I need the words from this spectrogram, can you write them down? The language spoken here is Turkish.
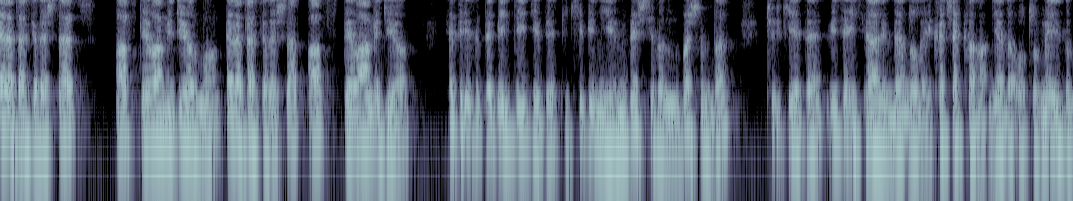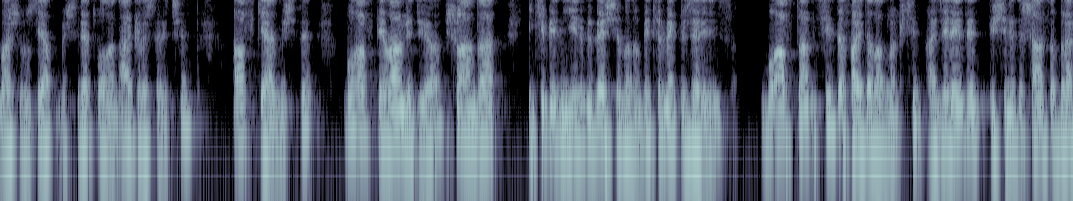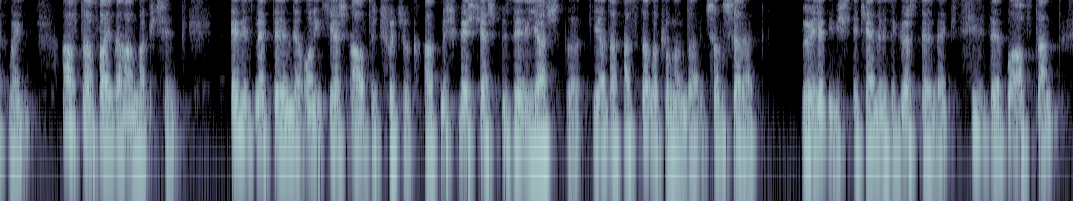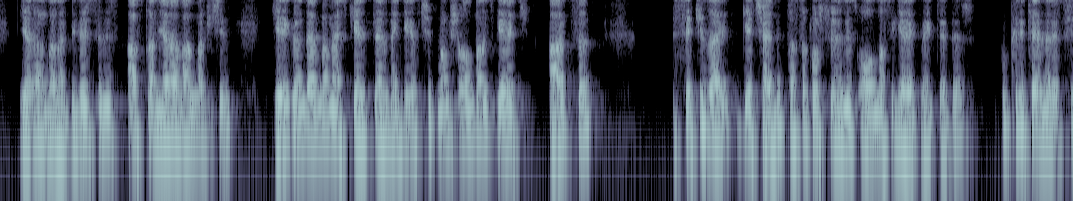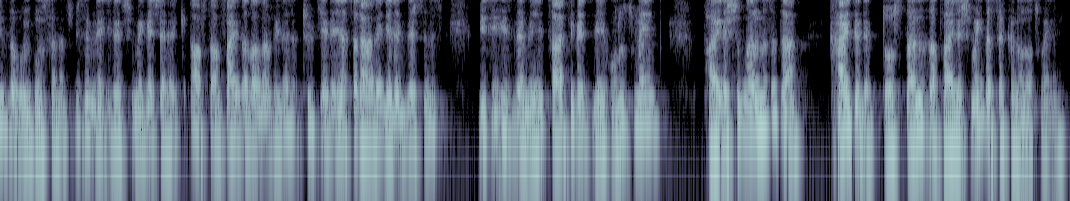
Evet arkadaşlar, af devam ediyor mu? Evet arkadaşlar, af devam ediyor. Hepinizin de bildiği gibi 2025 yılının başında Türkiye'de vize ihlalinden dolayı kaçak kalan ya da oturma izni başvurusu yapmış, red olan arkadaşlar için af gelmişti. Bu af devam ediyor. Şu anda 2025 yılını bitirmek üzereyiz. Bu aftan siz de faydalanmak için acele edin, işinizi şansa bırakmayın. Aftan faydalanmak için ev hizmetlerinde 12 yaş altı çocuk, 65 yaş üzeri yaşlı ya da hasta bakımında çalışarak böyle bir işte kendinizi göstererek siz de bu aftan yararlanabilirsiniz. Aftan yararlanmak için geri gönderme merkezlerine girip çıkmamış olmanız gerek. Artı 8 ay geçerli pasaport süreniz olması gerekmektedir. Bu kriterlere siz de uygunsanız bizimle iletişime geçerek aftan faydalanabilir, Türkiye'de yasal hale gelebilirsiniz. Bizi izlemeyi, takip etmeyi unutmayın. Paylaşımlarımızı da kaydedip dostlarınızla paylaşmayı da sakın unutmayın.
